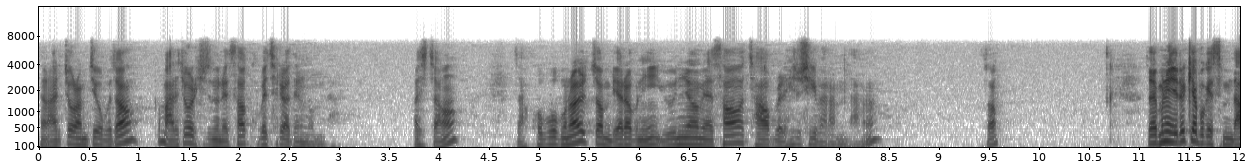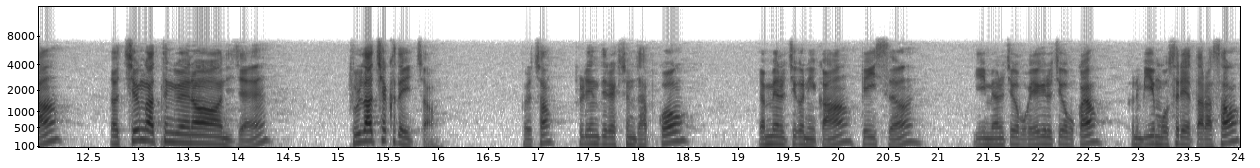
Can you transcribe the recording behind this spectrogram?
자, 아래쪽을 한번 찍어보죠. 그럼 아래쪽을 기준으로 해서 구배 처리가 되는 겁니다. 아시죠? 자, 그 부분을 좀 여러분이 유념해서 작업을 해주시기 바랍니다. 그렇죠? 자, 이번에 이렇게 보겠습니다. 자, 지금 같은 경우에는 이제 둘 다 체크되어 있죠. 그렇죠? pulling direction 잡고 옆면을 찍으니까 베이스 이 면을 찍어보고 여기를 찍어볼까요? 그럼 이 모서리에 따라서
